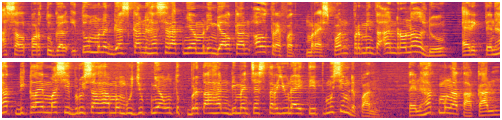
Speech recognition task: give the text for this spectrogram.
asal Portugal itu menegaskan hasratnya meninggalkan Old Trafford. Merespon permintaan Ronaldo, Erik Ten Hag diklaim masih berusaha membujuknya untuk bertahan di Manchester United musim depan. Ten Hag mengatakan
